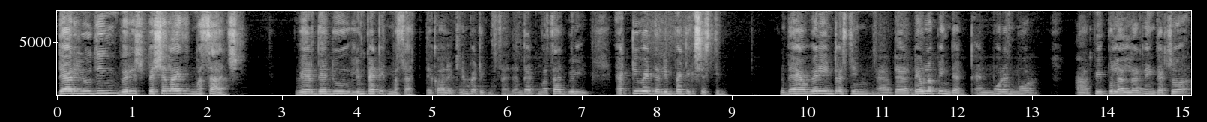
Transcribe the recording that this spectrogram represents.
they are using very specialized massage where they do lymphatic massage they call it lymphatic massage and that massage will activate the lymphatic system so they have very interesting, uh, they are developing that and more and more uh, people are learning that. So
